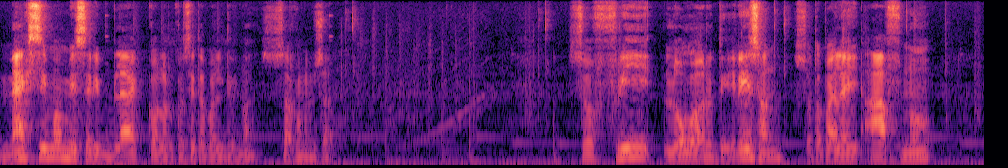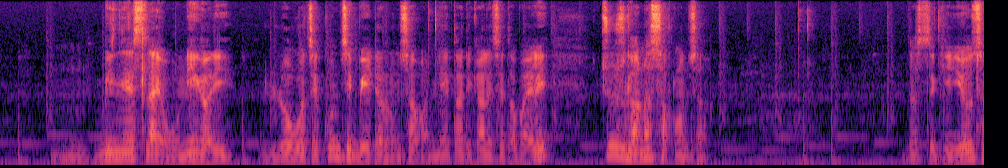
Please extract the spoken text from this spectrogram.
म्याक्सिमम् यसरी ब्ल्याक कलरको चाहिँ तपाईँले देख्न सक्नुहुन्छ। सो फ्री लोगोहरू धेरै छन्। सो तपाईँलाई आफ्नो बिजनेसलाई हुने गरी लोगो चाहिँ कुन चाहिँ बेटर हुन्छ भन्ने तरिकाले चाहिँ तपाईँले चुज गर्न सक्नुहुन्छ। जस्तो कि यो छ।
